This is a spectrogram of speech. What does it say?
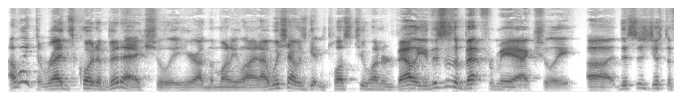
I like the Reds quite a bit actually here on the money line. I wish I was getting plus 200 value. This is a bet for me actually. Uh, this is just a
